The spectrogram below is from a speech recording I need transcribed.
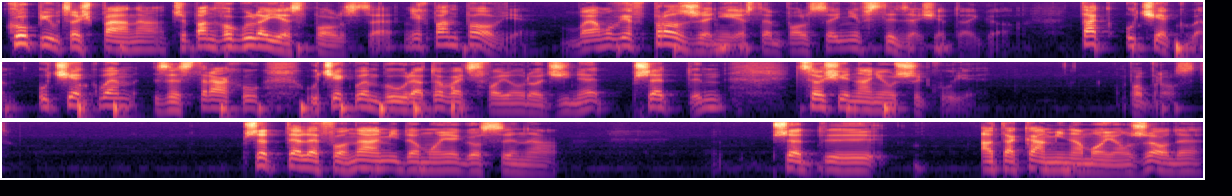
kupił coś pana? Czy pan w ogóle jest w Polsce? Niech pan powie. Bo ja mówię wprost, że nie jestem w Polsce i nie wstydzę się tego. Tak uciekłem. Uciekłem ze strachu, uciekłem, by uratować swoją rodzinę przed tym, co się na nią szykuje. Po prostu. Przed telefonami do mojego syna, przed y, atakami na moją żonę,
